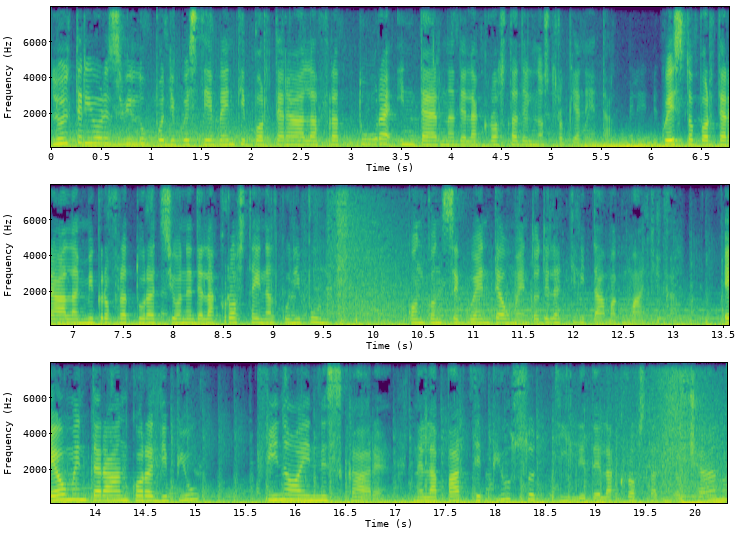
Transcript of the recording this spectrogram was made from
L'ulteriore sviluppo di questi eventi porterà alla frattura interna della crosta del nostro pianeta. Questo porterà alla microfratturazione della crosta in alcuni punti, con conseguente aumento dell'attività magmatica. E aumenterà ancora di più fino a innescare nella parte più sottile della crosta dell'oceano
